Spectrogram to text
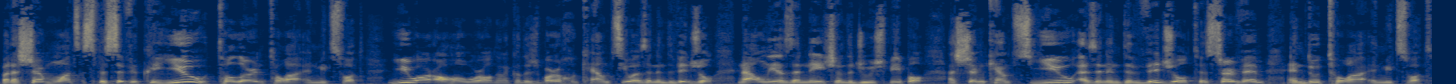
But Hashem wants specifically you to learn Torah and mitzvot. You are a whole world, and HaKadosh Baruch Hu counts you as an individual, not only as a nation of the Jewish people. Hashem counts you as an individual to serve Him and do Torah and mitzvot.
